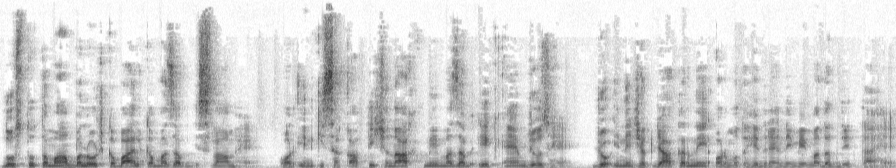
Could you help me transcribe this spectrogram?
دوستو، تمام بلوچ قبائل کا مذہب اسلام ہے اور ان کی ثقافتی شناخت میں مذہب ایک اہم جز ہے جو انہیں یکجا کرنے اور متحد رہنے میں مدد دیتا ہے۔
